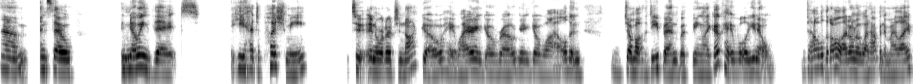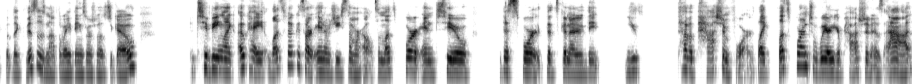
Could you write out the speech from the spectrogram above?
Um, and so knowing that he had to push me to in order to not go haywire and go rogue and go wild and jump off the deep end with being like, okay, well, you know, to hell with it all. I don't know what happened in my life, but like this is not the way things were supposed to go. To being like, okay, let's focus our energy somewhere else and let's pour into the sport that's gonna that you have a passion for. Like, let's pour into where your passion is at,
